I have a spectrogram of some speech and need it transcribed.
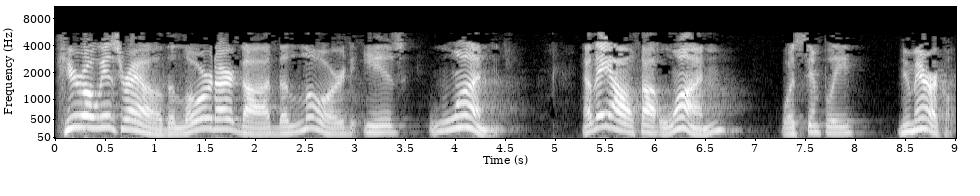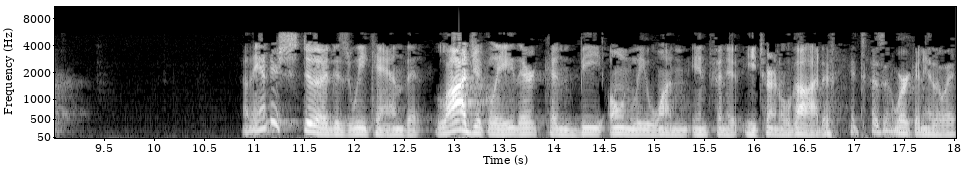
Hear, O Israel, the Lord our God, the Lord is one. Now they all thought one was simply numerical. Now they understood, as we can, that logically there can be only one infinite eternal God. It doesn't work any other way.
